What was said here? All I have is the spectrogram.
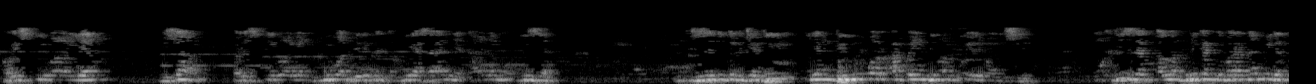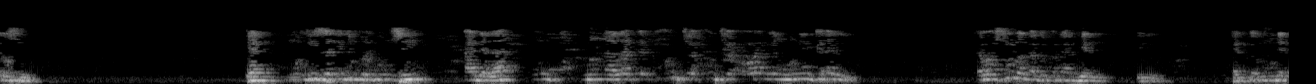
Peristiwa yang besar, peristiwa yang luar dari kebiasaannya, namanya mukjizat. Mukjizat itu terjadi yang di luar apa yang dimampu oleh manusia. Mukjizat Allah berikan kepada Nabi dan Rasul. Dan mukjizat itu berfungsi adalah untuk mengalahkan hujah-hujah orang yang mengingkari Rasulullah atau kenabian itu. Dan kemudian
